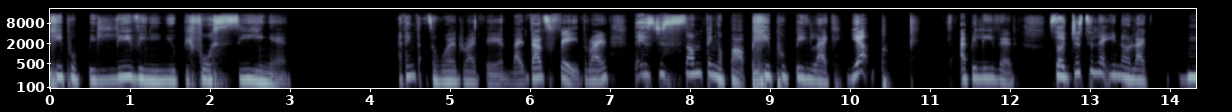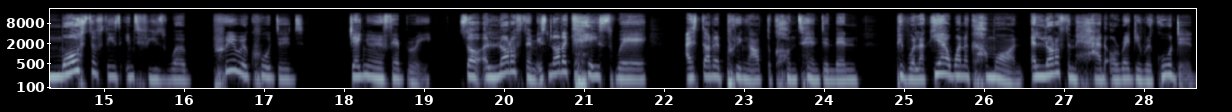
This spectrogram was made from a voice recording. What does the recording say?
people believing in you before seeing it. I think that's a word right there. Like that's faith, right? There's just something about people being like, yep, I believe it. So just to let you know, like most of these interviews were pre-recorded January, February. So a lot of them, it's not a case where I started putting out the content and then people were like, yeah, I want to come on. A lot of them had already recorded.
